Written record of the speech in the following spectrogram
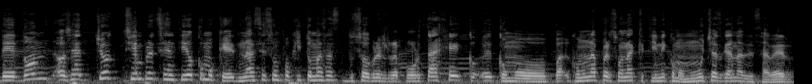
de dónde, o sea, yo siempre he sentido como que naces un poquito más sobre el reportaje eh, como, como una persona que tiene como muchas ganas de saber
